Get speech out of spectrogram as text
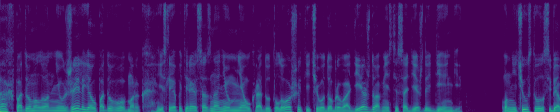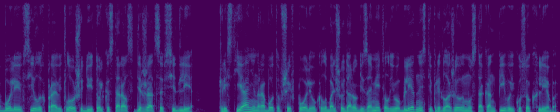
«Ах», — подумал он, — «неужели я упаду в обморок? Если я потеряю сознание, у меня украдут лошадь и чего доброго одежду, а вместе с одеждой деньги». Он не чувствовал себя более в силах править лошадью и только старался держаться в седле. Крестьянин, работавший в поле около большой дороги, заметил его бледность и предложил ему стакан пива и кусок хлеба.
